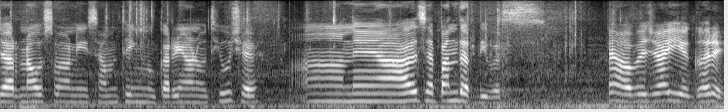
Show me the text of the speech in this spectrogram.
હજાર નવસોની સમથિંગનું કરિયાણું થયું છે. અને આ હાલશે પંદર દિવસ. હવે જઈએ ઘરે.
